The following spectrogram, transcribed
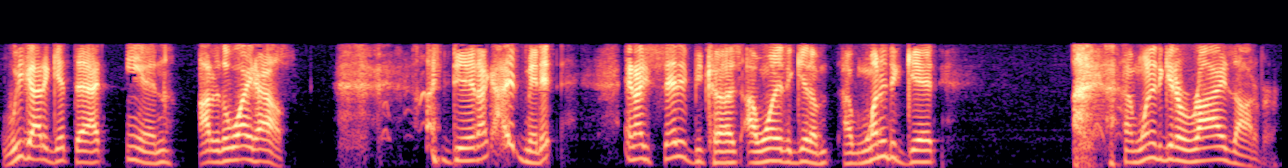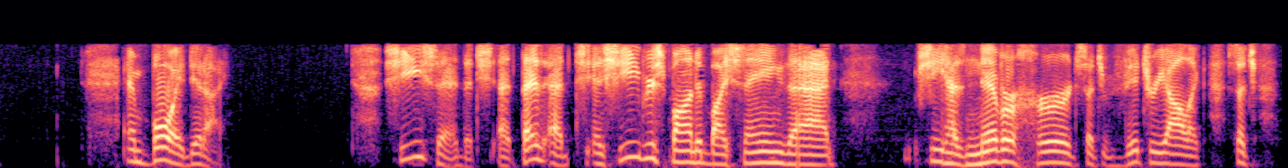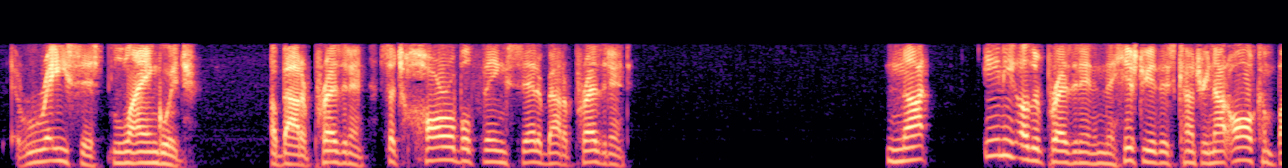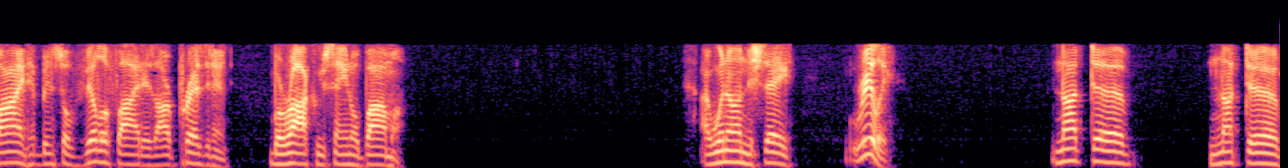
we got to get that in out of the White House. I did. I, I admit it, and I said it because I wanted to get a. I wanted to get. I wanted to get a rise out of her, and boy, did I. She said that she, at, at, she responded by saying that she has never heard such vitriolic, such racist language about a president, such horrible things said about a president. Not any other president in the history of this country, not all combined, have been so vilified as our president, Barack Hussein Obama. I went on to say, really, not, uh, not uh,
